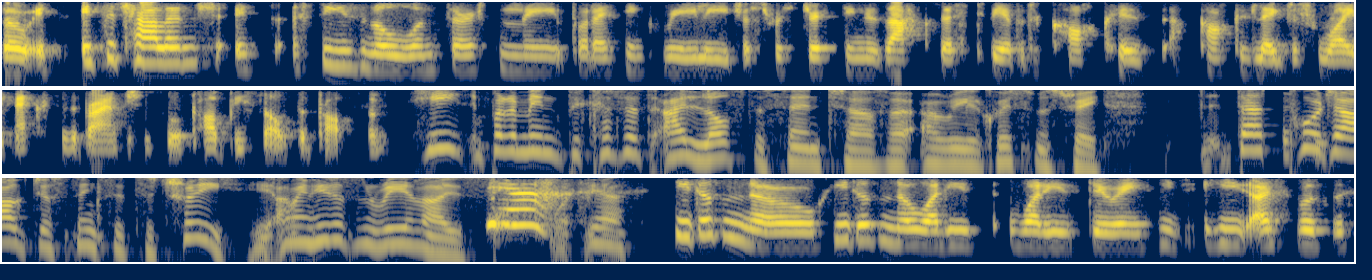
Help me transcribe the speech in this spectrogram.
So it's it's a challenge. It's a seasonal one certainly, but I think really just restricting his access to be able to cock his cock his leg just right next to the branches will probably solve the problem. He, but I mean, because it, I love the scent of a, a real Christmas tree. That poor dog just thinks it's a tree. I mean, he doesn't realise. Yeah, yeah. He doesn't know. He doesn't know what he's what he's doing. He he. I suppose there's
